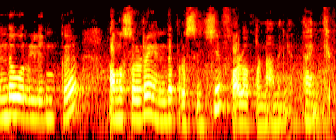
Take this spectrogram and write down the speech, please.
எந்த ஒரு லிங்க் அவங்க சொல்ற எந்த ப்ரொசீஜரையும் ஃபாலோ பண்ணாதீங்க. தேங்க்யூ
